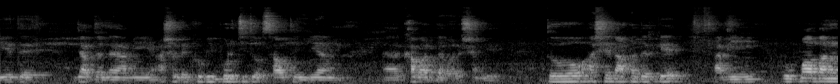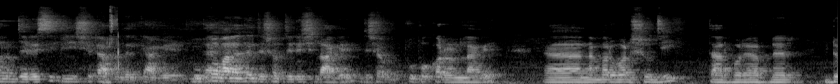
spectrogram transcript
ইয়েতে, যার জন্য আমি আসলে খুবই পরিচিত সাউথ ইন্ডিয়ান খাবার দাবারের সঙ্গে। তো আসেন আপনাদেরকে আমি উপমা বানানোর যে রেসিপি সেটা আপনাদেরকে আগে উপমা বানাতে যেসব জিনিস লাগে যেসব উপকরণ লাগে নাম্বার ওয়ান সুজি তারপরে আপনার একটু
